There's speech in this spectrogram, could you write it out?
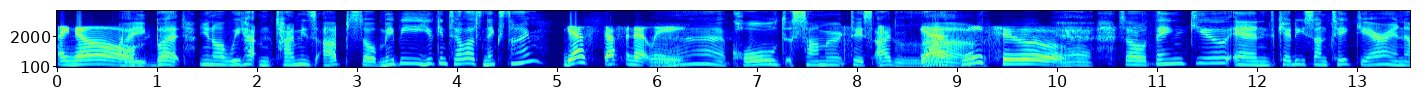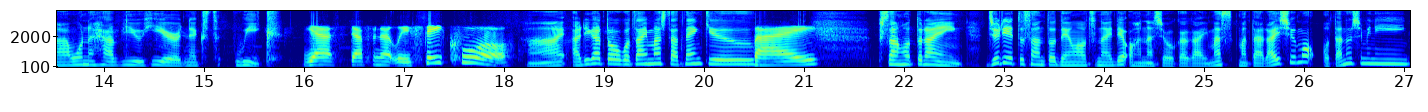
I know. I, but you know, we have time is up, so maybe you can tell us next time. yes, definitely. Yeah, cold summer taste. I love. Yes, me too. Yeah. So thank you, and Kelly-san, take care, and I want to have you here next week. Yes, definitely. Stay cool. はい、ありがとうございました。Thank you. Bye. プサンホットライン、ジュリエットさんと電話をつないでお話を伺います。また来週もお楽しみに。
